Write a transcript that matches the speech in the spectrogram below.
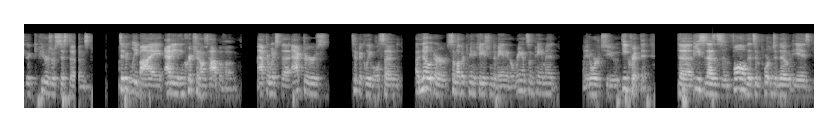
computers or systems, typically by adding encryption on top of them after which the actors typically will send a note or some other communication demanding a ransom payment in order to decrypt it. The pieces as it's involved that's important to note is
